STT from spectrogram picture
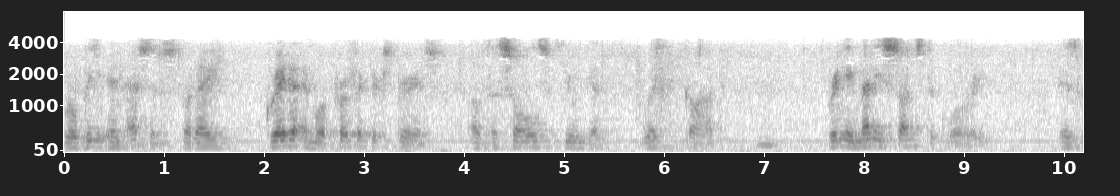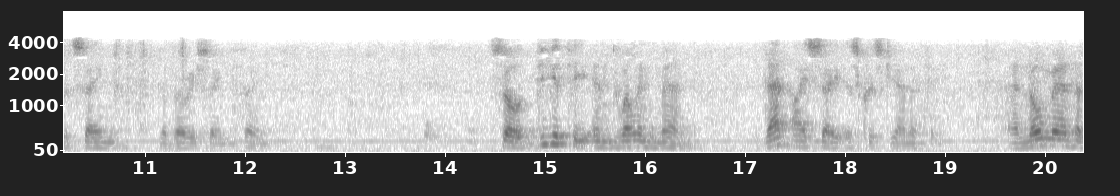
will be in essence but a greater and more perfect experience of the soul's union with God. Bringing many sons to glory is the same, the very same thing. So, deity indwelling men, that I say is Christianity. And no man has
